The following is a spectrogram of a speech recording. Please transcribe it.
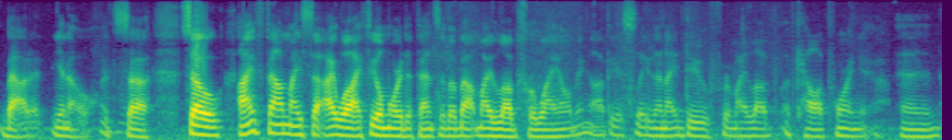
about it, you know. It's uh, so I've found myself. I well, I feel more defensive about my love for Wyoming, obviously, than I do for my love of California. And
